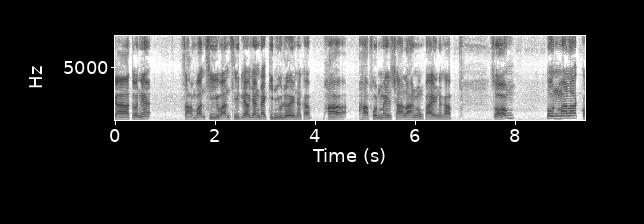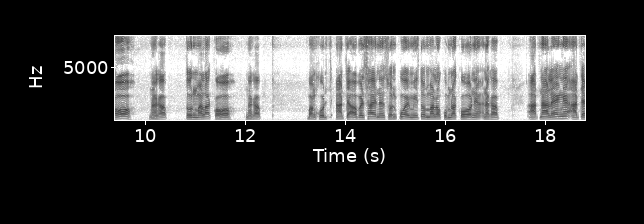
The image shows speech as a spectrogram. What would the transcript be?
ยาตัวเนี้ยสามวันสี่วันสีดแล้วยังได้กลิ่นอยู่เลยนะครับผ้าผ้าฝนไม่ช้าล้างลงไปนะครับสองต้นมะละกอนะครับ ต้นมะละกอนะครับ บางคนอาจจะเอาไปใช้ในสวนกล้วย มีต้นมะละกอมละกอเนี่ยนะครับ อาจหน้าแรงเนี่ยอาจจะ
